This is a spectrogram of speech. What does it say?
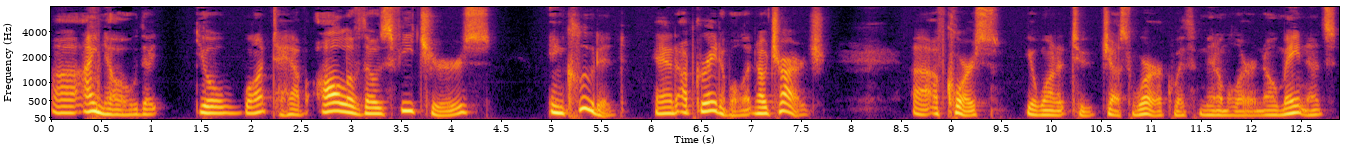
uh, I know that you'll want to have all of those features included and upgradable at no charge. Uh, of course, you'll want it to just work with minimal or no maintenance,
